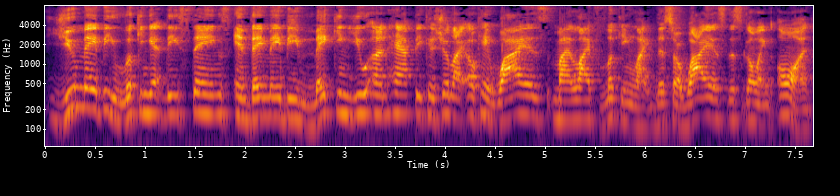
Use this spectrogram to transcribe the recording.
you may be looking at these things and they may be making you unhappy because you're like okay why is my life looking like this or why is this going on?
